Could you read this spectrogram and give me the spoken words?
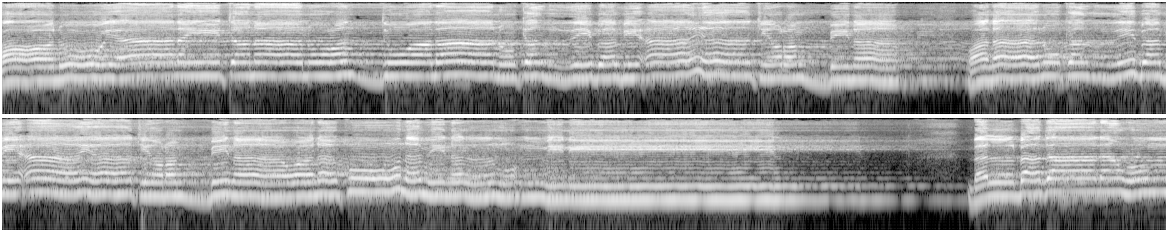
فقالوا يا ليتنا نرد ولا نكذب بآيات ربنا ولا نكذب بآيات ربنا ونكون من المؤمنين. بل بدا لهم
